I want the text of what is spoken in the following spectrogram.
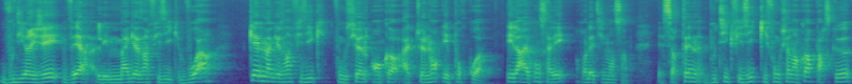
vous diriger vers les magasins physiques, voir quel magasin physique fonctionne encore actuellement et pourquoi. Et la réponse, elle est relativement simple. Il y a certaines boutiques physiques qui fonctionnent encore parce que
